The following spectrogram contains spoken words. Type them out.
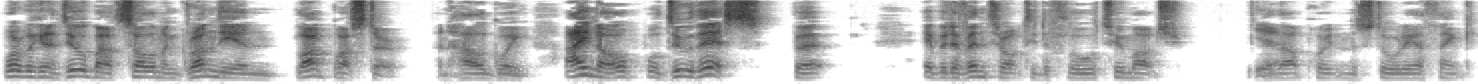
what are we going to do about Solomon Grundy and Blockbuster? and Hal mm-hmm. going, "I know, we'll do this," but it would have interrupted the flow too much Yeah. at that point in the story. I think.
